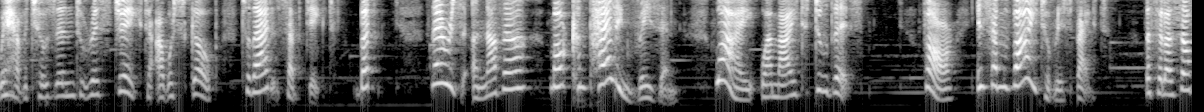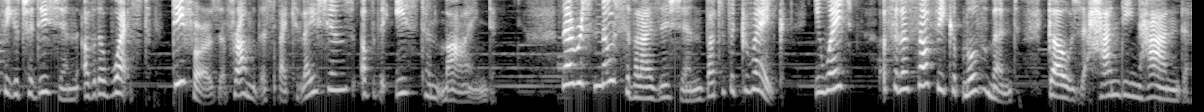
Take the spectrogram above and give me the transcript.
we have chosen to restrict our scope to that subject. But there is another, more compelling reason why one might do this. For, in some vital respect, the philosophic tradition of the West differs from the speculations of the Eastern mind. There is no civilization but the Greek in which a philosophic movement goes hand in hand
